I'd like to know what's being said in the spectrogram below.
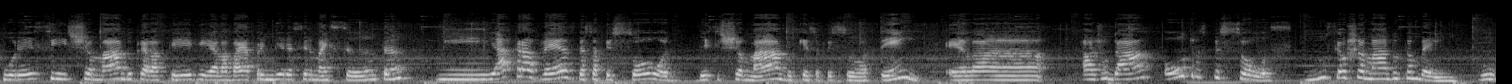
por esse chamado que ela teve, ela vai aprender a ser mais santa. E através dessa pessoa, desse chamado que essa pessoa tem, ela ajudar outras pessoas no seu chamado também. O,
